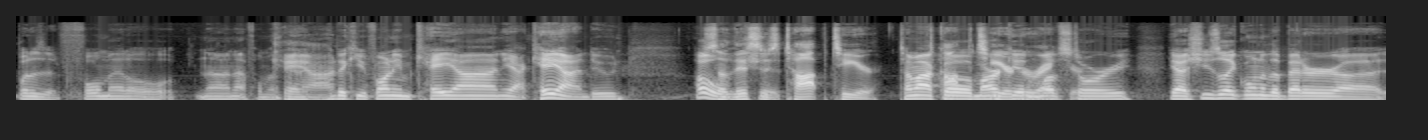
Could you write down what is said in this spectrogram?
what is it? Full Metal? No, not Full Metal. K-On! Big Euphonium, K-On! Yeah, K-On! dude. Holy so this shit. is top tier. Tamako top-tier Market Love. Story. Yeah, she's like one of the better. Uh,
